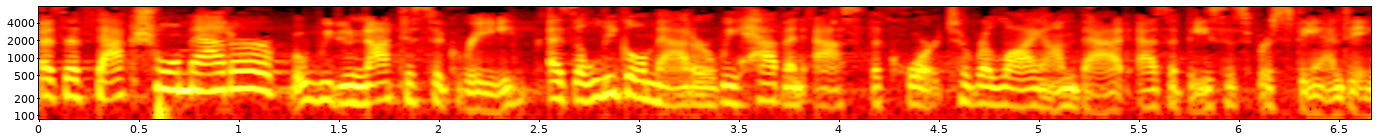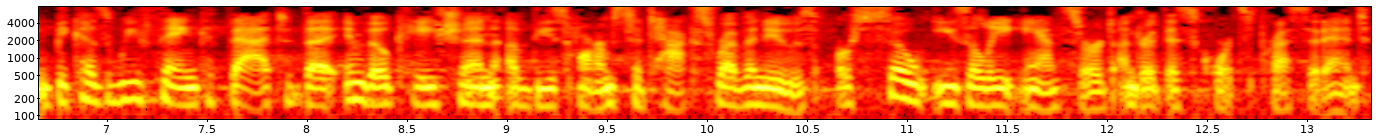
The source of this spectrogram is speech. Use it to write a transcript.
As a factual matter, we do not disagree. As a legal matter, we haven't asked the court to rely on that as a basis for standing because we think that the invocation of these harms to tax revenues are so easily answered under this court's precedent.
